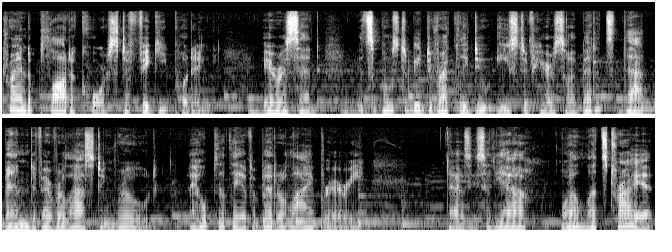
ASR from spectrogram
trying to plot a course to Figgy Pudding, Era said, It's supposed to be directly due east of here, so I bet it's that bend of Everlasting Road. I hope that they have a better library. Dazzy said, Yeah, well, let's try it.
